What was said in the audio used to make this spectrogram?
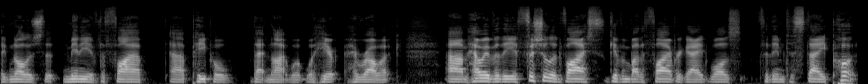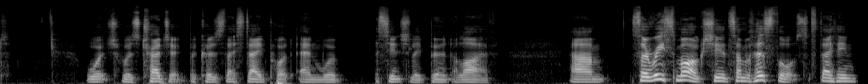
acknowledged that many of the fire uh, people that night were, were her- heroic. Um, however, the official advice given by the fire brigade was for them to stay put, which was tragic because they stayed put and were essentially burnt alive. Um, so Rees Mogg shared some of his thoughts, stating,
